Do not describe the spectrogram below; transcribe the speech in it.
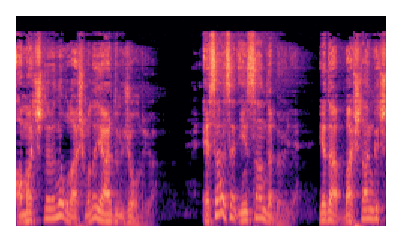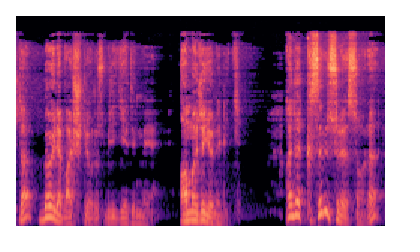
amaçlarına ulaşmada yardımcı oluyor. Esasen insan da böyle ya da başlangıçta böyle başlıyoruz bilgi edinmeye. Amaca yönelik. Ancak kısa bir süre sonra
